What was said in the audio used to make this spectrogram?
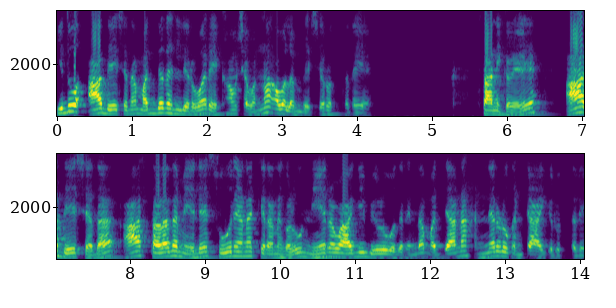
ಇದು ಆ ದೇಶದ ಮಧ್ಯದಲ್ಲಿರುವ ರೇಖಾಂಶವನ್ನು ಅವಲಂಬಿಸಿರುತ್ತದೆ. ಸ್ಥಾನಿಕ ವೇಳೆ ಆ ದೇಶದ, ಆ ಸ್ಥಳದ ಮೇಲೆ ಸೂರ್ಯನ ಕಿರಣಗಳು ನೇರವಾಗಿ ಬೀಳುವುದರಿಂದ ಮಧ್ಯಾಹ್ನ ಹನ್ನೆರಡು ಗಂಟೆ ಆಗಿರುತ್ತದೆ.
